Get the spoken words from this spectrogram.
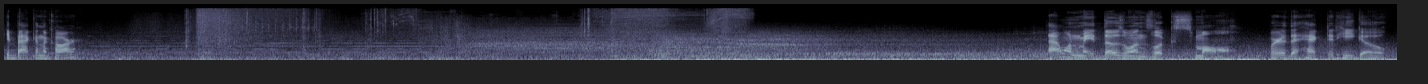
Get back in the car? That one made those ones look small. Where the heck did he go?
